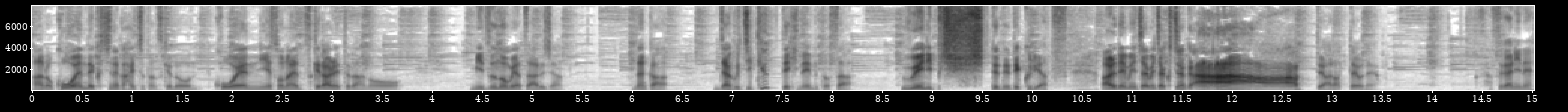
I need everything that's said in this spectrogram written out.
あの公園で口の中入っちゃったんですけど公園に備え付けられてるあの水飲むやつあるじゃん。なんか蛇口キュッてひねるとさ上にピシュって出てくるやつ。あれでめちゃめちゃ口の中あーって洗ったよね。さすがにね、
